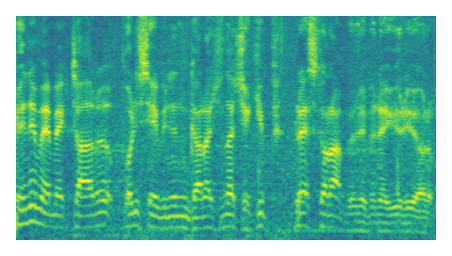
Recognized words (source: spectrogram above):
Benim emektarı polis evinin garajına çekip restoran bölümüne yürüyorum.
